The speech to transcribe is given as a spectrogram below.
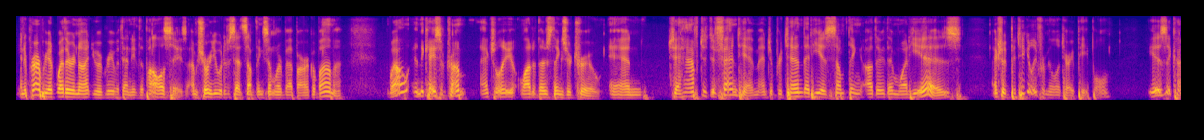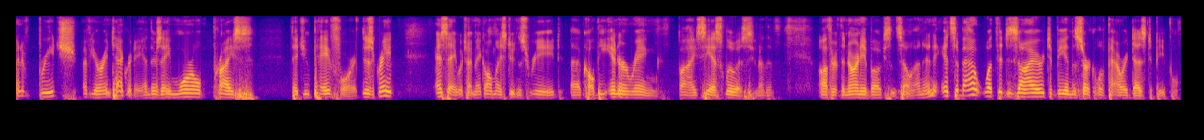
inappropriate, whether or not you agree with any of the policies. I'm sure you would have said something similar about Barack Obama. Well, in the case of Trump, actually, a lot of those things are true. And to have to defend him and to pretend that he is something other than what he is, actually, particularly for military people, is a kind of breach of your integrity. And there's a moral price that you pay for it. There's a great essay, which I make all my students read, uh, called "The Inner Ring" by C.S. Lewis. You know, the author of the Narnia books and so on. And it's about what the desire to be in the circle of power does to people,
